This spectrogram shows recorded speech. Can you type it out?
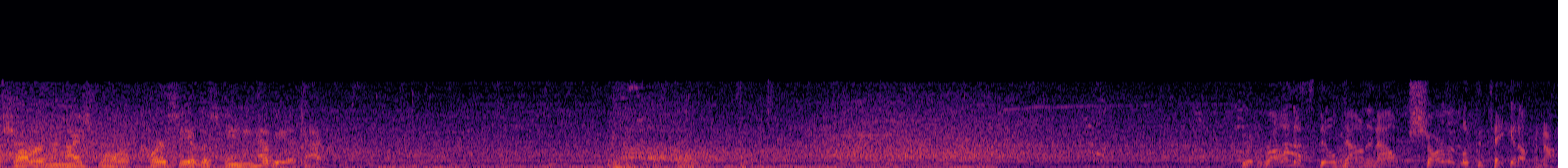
Give Charlotte a nice wall courtesy of the standing heavy attack. With Ronda still down and out, Charlotte looked to take it up a notch.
